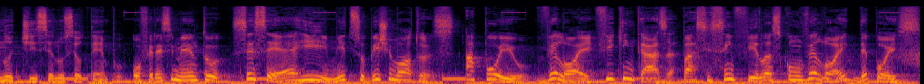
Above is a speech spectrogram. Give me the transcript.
Notícia no seu tempo. Oferecimento CCR e Mitsubishi Motors. Apoio Veloy. Fique em casa. Passe sem filas com o Veloy depois.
